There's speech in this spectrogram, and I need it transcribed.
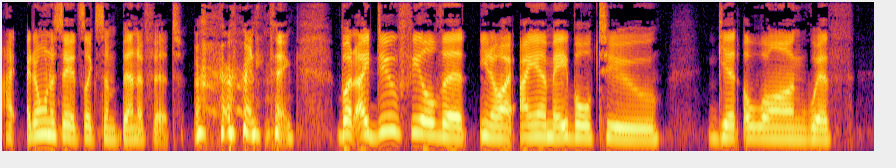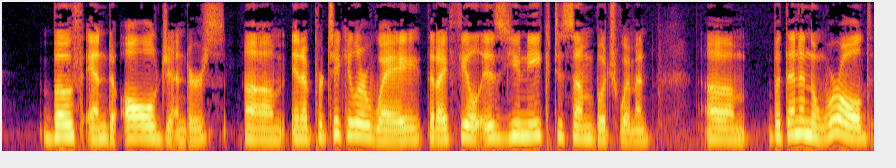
I, I don't want to say it's like some benefit or anything, but I do feel that, you know, I, I am able to get along with both and all genders um, in a particular way that I feel is unique to some butch women. Um, but then in the world,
